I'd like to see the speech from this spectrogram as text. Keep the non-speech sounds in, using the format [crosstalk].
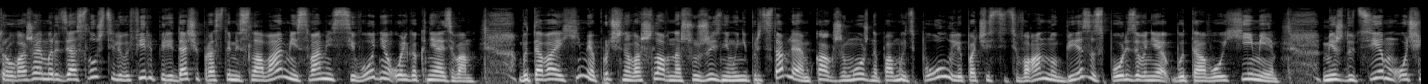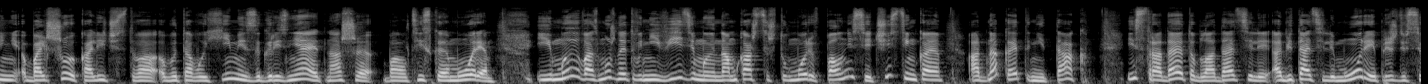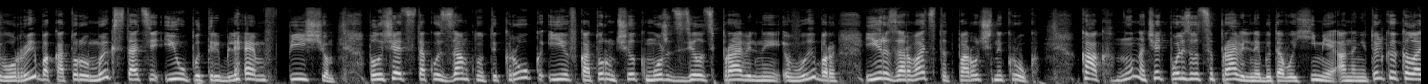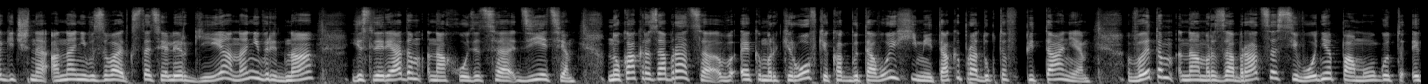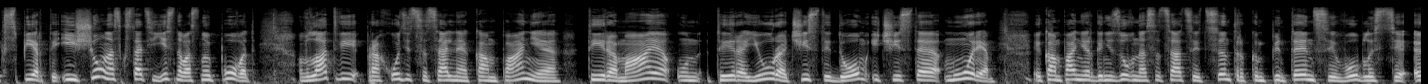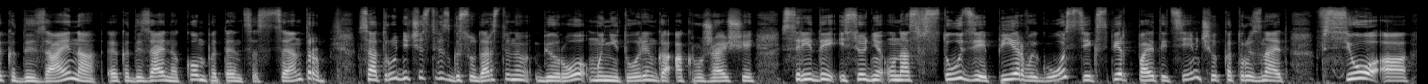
Утро, уважаемые радиослушатели! В эфире передачи «Простыми словами» и с вами сегодня Ольга Князева. Бытовая химия прочно вошла в нашу жизнь, и мы не представляем, как же можно помыть пол или почистить ванну без использования бытовой химии. Между тем, очень большое количество бытовой химии загрязняет наше Балтийское море. И мы, возможно, этого не видим, и нам кажется, что море вполне себе чистенькое, однако это не так. И страдают обладатели, обитатели моря, и прежде всего рыба, которую мы, кстати, и употребляем в пищу. Получается такой замкнутый круг, и в котором человек может сделать правильный выбор и разорвать этот порочный круг. Как? Ну, начать пользоваться правильной бытовой химией. Она не только экологичная, она не вызывает, кстати, аллергии, она не вредна, если рядом находятся дети. Но как разобраться в экомаркировке как бытовой химии, так и продуктов питания? В этом нам разобраться сегодня помогут эксперты. И еще у нас, кстати, есть новостной повод. В Латвии проходит социальная кампания «Тыра Майя, он Тыра Юра. Чистый дом и чистое море». И компания организована Ассоциацией Центр компетенции в области экодизайна, экодизайна Компетенцис Центр в сотрудничестве с Государственным бюро мониторинга окружающей среды. И сегодня у нас в студии первый гость, эксперт по этой теме, человек, который знает все о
